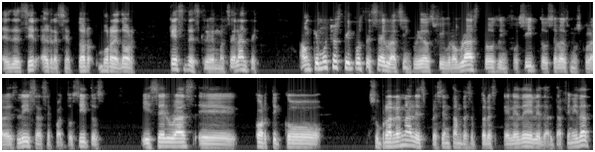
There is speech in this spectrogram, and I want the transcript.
es decir, el receptor borredor, que se describe más adelante. Aunque muchos tipos de células, incluidos fibroblastos, linfocitos, células musculares lisas, hepatocitos y células eh, córtico suprarrenales presentan receptores LDL de alta afinidad.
